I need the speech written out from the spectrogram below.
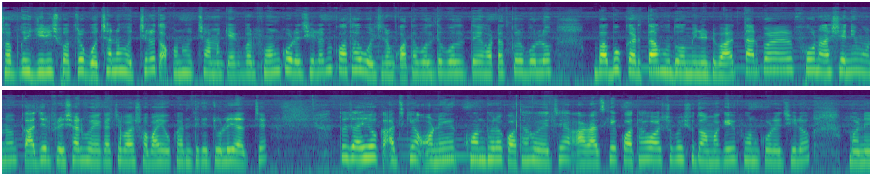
সব কিছু জিনিসপত্র গোছানো হচ্ছিল, তখন হচ্ছে আমাকে একবার ফোন করেছিল। আমি কথা বলছিলাম, কথা বলতে বলতে হঠাৎ করে বলল, বাবু, করতা হুঁ দু মিনিট বাদ। তারপর আর ফোন আসেনি, মনে হয় কাজের প্রেশার হয়ে গেছে বা সবাই ওখান থেকে চলে যাচ্ছে। তো যাই হোক, আজকে অনেকক্ষণ ধরে কথা হয়েছে। আর আজকে কথা হওয়ার সময় শুধু আমাকেই ফোন করেছিল। মানে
